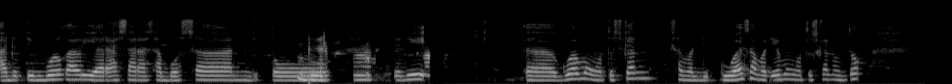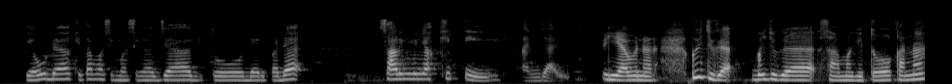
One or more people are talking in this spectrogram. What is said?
ada timbul kali ya rasa-rasa bosen gitu. Bener. jadi eh gue memutuskan sama gua sama dia memutuskan untuk ya udah kita masing-masing aja gitu. Daripada saling menyakiti anjay Iya benar. Gue juga, gue juga sama gitu, karena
